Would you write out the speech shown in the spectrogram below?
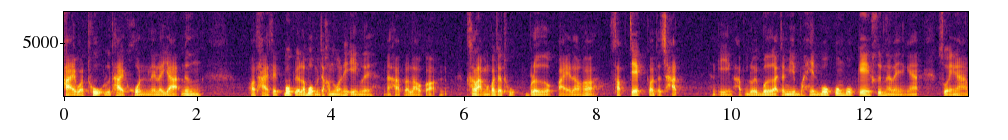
ถ่ายวัตถุหรือถ่ายคนในระยะหนึ่ง อถ่ายเสร็จปุ๊บเดี๋ยวระบบมันจะคำนวณให้เองเลยนะครับ แล้วเราก็ข้างหลังมันก็จะถูกเบลอออกไปแล้วก็ subject ก็จะชัดนั่นเองครับ โดยเบออาจจะมีเห็นโบก้งโบเก้ขึ้นอะไรอย่างเงี้ยสวยงาม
